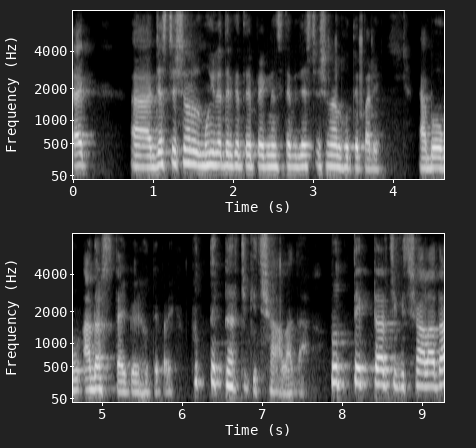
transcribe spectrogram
টাইপ জেস্টেশনাল মহিলাদের ক্ষেত্রে প্রেগনেন্সি টাইপ জেস্টেশনাল হতে পারে এবং আদার্স টাইপের হতে পারে। প্রত্যেকটার চিকিৎসা আলাদা। প্রত্যেকটার চিকিৎসা আলাদা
